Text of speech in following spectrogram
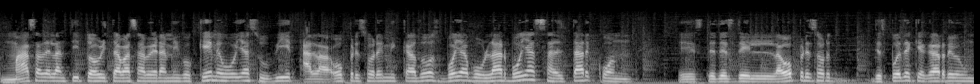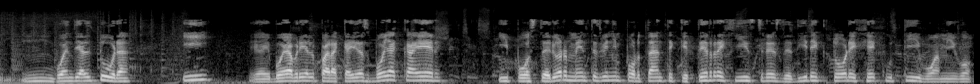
más adelantito ahorita vas a ver amigo que me voy a subir a la opresora MK2, voy a volar, voy a saltar con este desde la opresor después de que agarre un, buen de altura y eh, voy a abrir el paracaídas, voy a caer y posteriormente es bien importante que te registres de director ejecutivo amigo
